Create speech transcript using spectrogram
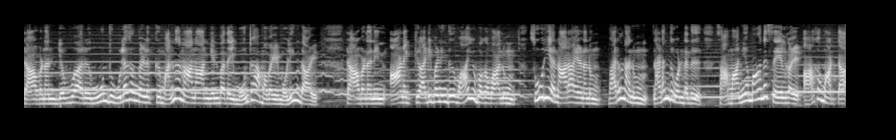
ராவணன் எவ்வாறு மூன்று உலகங்களுக்கு மன்னனானான் என்பதை மூன்றாம் அவள் மொழிந்தாள். ராவணனின் ஆணைக்கு அடிபணிந்து வாயு பகவானும் சூரிய நாராயணனும் வருணனும் நடந்து கொண்டது சாமானியமான செயல்கள் ஆக மாட்டா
